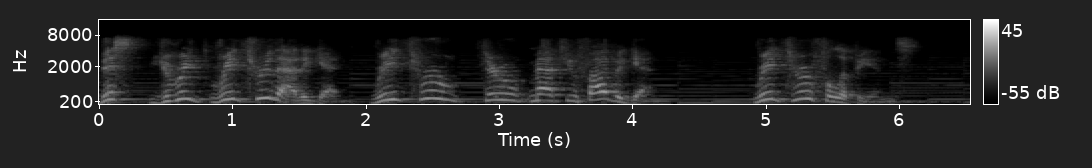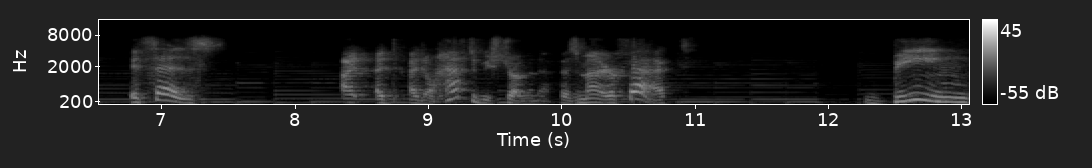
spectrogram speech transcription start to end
This you read read through that again. Read through through matthew 5 again. Read through philippians. It says I, I i don't have to be strong enough. As a matter of fact being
